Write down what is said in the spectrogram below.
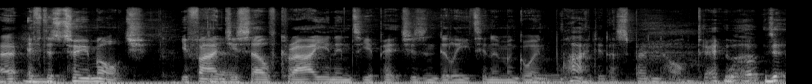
Uh, if there's too much, you find yourself crying into your pictures and deleting them and going, "Why did I spend all day?" there?"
